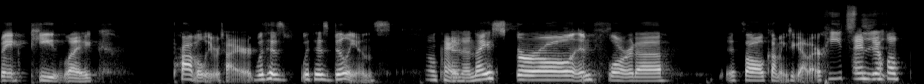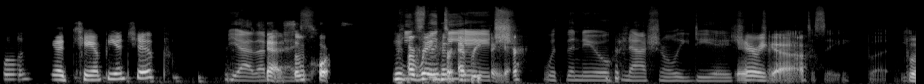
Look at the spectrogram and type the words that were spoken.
make Pete like probably retired with his with his billions Okay. and a nice girl in Florida. It's all coming together. Pete's and the, hopefully a championship. yeah, that'd Yes, nice. of course. Pete's a ring the for every DH finger. with the new National League DH. There we I hate go. To see, but yeah,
